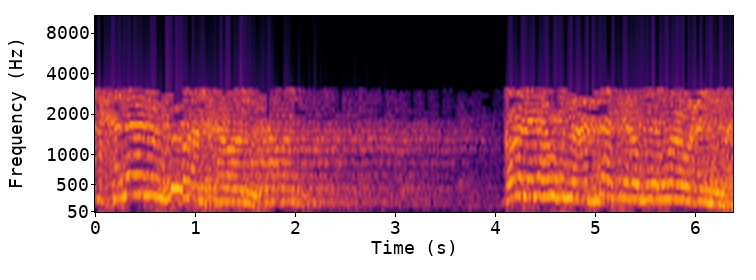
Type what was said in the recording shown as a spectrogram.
أحلال هو أم حرام؟ قال له ابن عباس رضي الله عنهما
